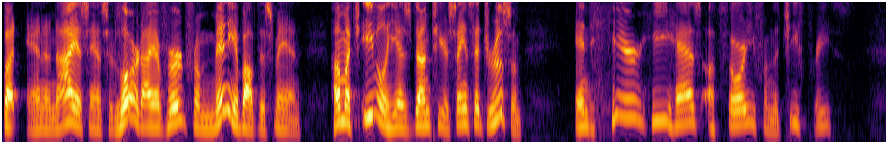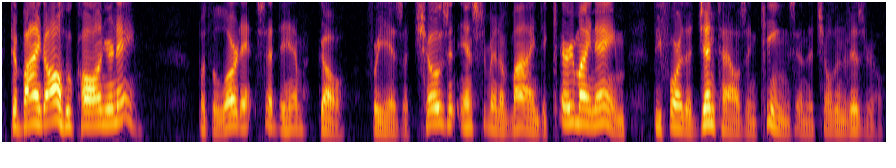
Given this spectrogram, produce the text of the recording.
But Ananias answered, Lord, I have heard from many about this man, how much evil he has done to your saints at Jerusalem. And here he has authority from the chief priests to bind all who call on your name. But the Lord said to him, Go, for he is a chosen instrument of mine to carry my name before the Gentiles and kings and the children of Israel.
